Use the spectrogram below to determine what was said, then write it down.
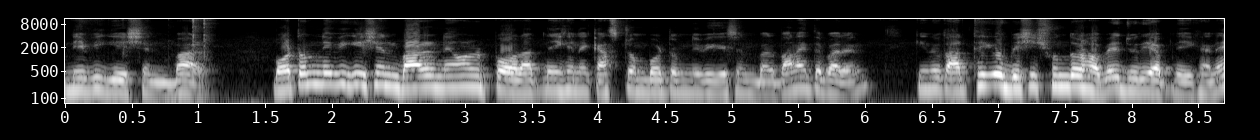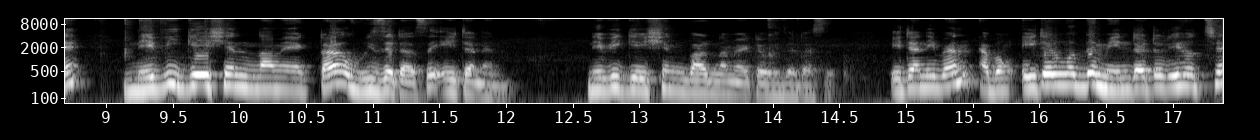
navigation bar bottom navigation bar নেওয়ার পর আপনি এখানে কাস্টম বটম নেভিগেশন বার বানাইতে পারেন। কিন্তু তার থেকেও বেশি সুন্দর হবে যদি আপনি এখানে নেভিগেশন নামে একটা উইজেট আছে, এইটা নেন। নেভিগেশন বার নামে একটা উইজেট আছে। এটা নেবেন এবং এইটার মধ্যে মেন্ডেটরি হচ্ছে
